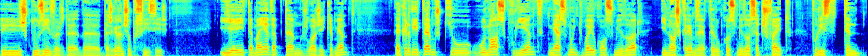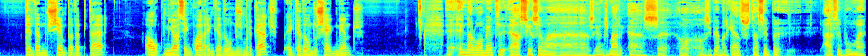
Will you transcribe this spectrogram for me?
eh, exclusivas da, da, das grandes superfícies. E aí também adaptamos, logicamente. Acreditamos que o, o nosso cliente conhece muito bem o consumidor e nós queremos é ter o consumidor satisfeito, por isso tentamos sempre adaptar ao que melhor se enquadra em cada um dos mercados, em cada um dos segmentos. Eh, normalmente a associação às grandes marcas, aos hipermercados, está sempre há sempre uma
